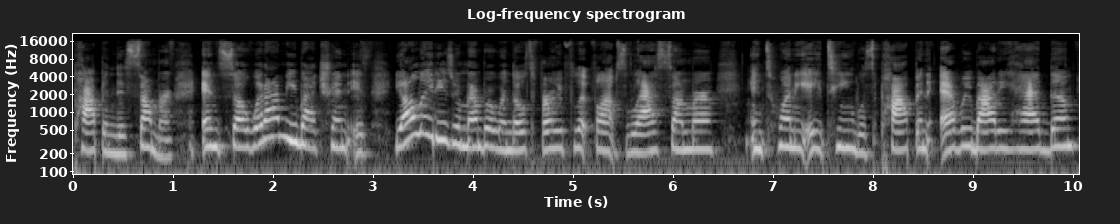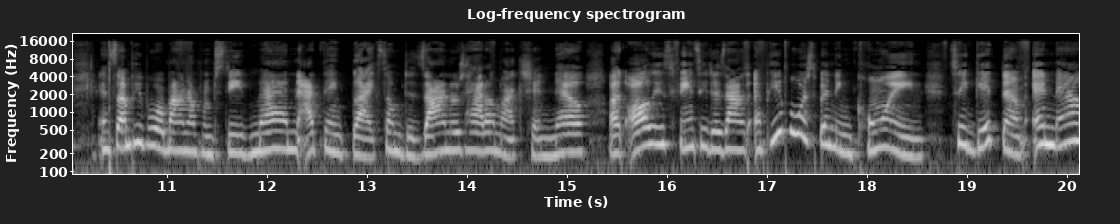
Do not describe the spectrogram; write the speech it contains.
popping this summer. And so what I mean by trend is y'all ladies remember when those furry flip-flops last summer in 2018 was popping, everybody had them and some people were buying them from Steve Madden. I think like some designers had them like Chanel, like all these fancy designers and people were spending coin to get them. And now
